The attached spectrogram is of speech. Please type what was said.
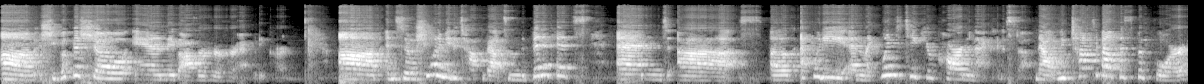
Um, she booked this show, and they've offered her her equity card. Um, and so she wanted me to talk about some of the benefits and uh, of equity and like when to take your card and that kind of stuff. Now, we've talked about this before,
